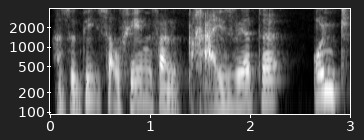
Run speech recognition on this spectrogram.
Also die ist auf jeden Fall preiswerter und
